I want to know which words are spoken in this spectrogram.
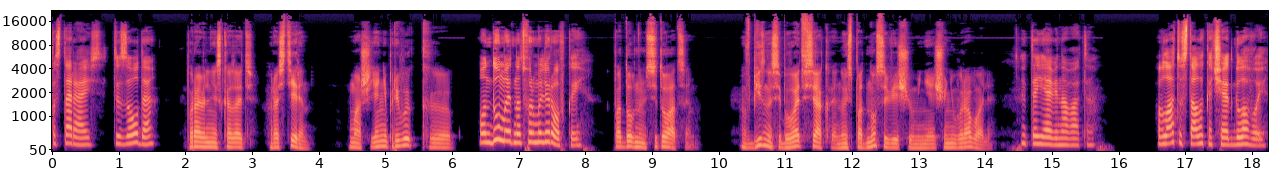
Постараюсь. Ты зол, да? Правильнее сказать, растерян. Маш, я не привык к... Он думает над формулировкой подобным ситуациям. В бизнесе бывает всякое, но из-под носа вещи у меня еще не воровали. Это я виновата. Влад устало качает головой.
